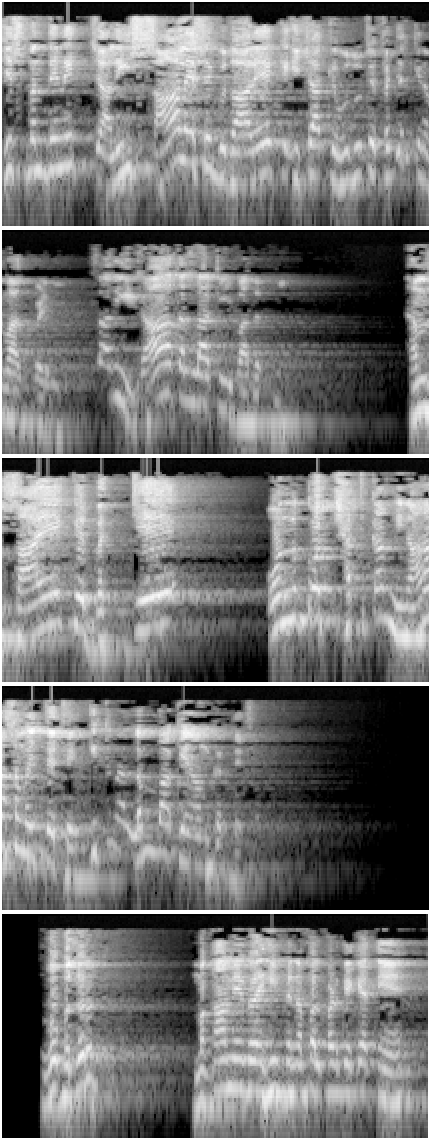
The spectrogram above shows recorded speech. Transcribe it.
جس بندے نے چالیس سال ایسے گزارے کہ عشاء کے وضو سے فجر کی نماز پڑھی، ساری رات اللہ کی عبادت میں۔ ہم سائے کے بچے ان کو چھت کا مینارہ سمجھتے تھے، کتنا لمبا قیام کرتے تھے۔ وہ بزرگ مقام ابراہیم پہ نفل پڑھ کے کہتے ہیں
